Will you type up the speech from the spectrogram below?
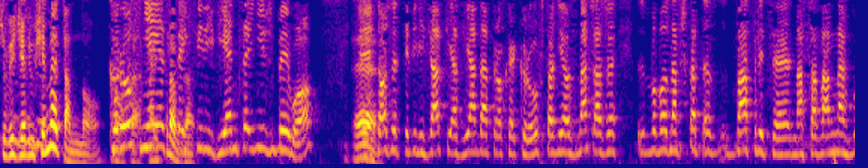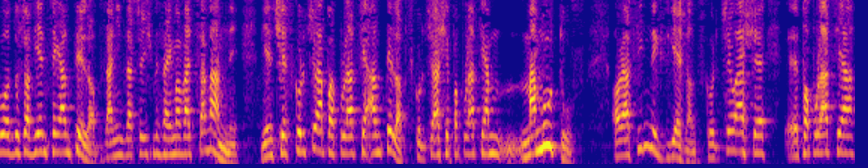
czy wydzielił się metan, no. Krów no, tak, nie to jest w tej chwili więcej niż było. E. E, To, że cywilizacja zjada trochę krów, to nie oznacza, że, bo, bo na przykład e, w Afryce na sawannach było dużo więcej antylop, zanim zaczęliśmy zajmować sawanny. Więc się skurczyła populacja antylop, skurczyła się populacja mamutów oraz innych zwierząt, skurczyła się populacja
